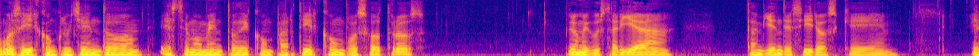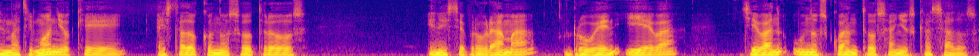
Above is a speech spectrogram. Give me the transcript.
Vamos a ir concluyendo este momento de compartir con vosotros, pero me gustaría también deciros que el matrimonio que ha estado con nosotros en este programa, Rubén y Eva, llevan unos cuantos años casados.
